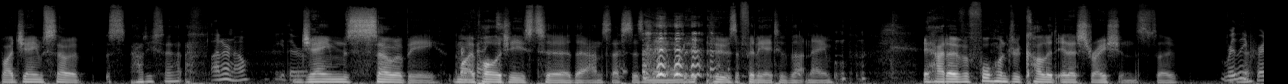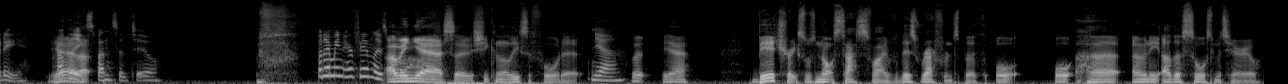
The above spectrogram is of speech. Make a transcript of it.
by James Sowerby. How do you say that? I don't know. Either James Sowerby. My apologies to their ancestors and anyone who, who's affiliated with that name. It had over 400 coloured illustrations, so really Yeah. pretty. Yeah, Probably that- expensive too. but I mean her family's I mean, yeah, so she can at least afford it. Yeah. But yeah, Beatrix was not satisfied with this reference book or or her only other source material,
